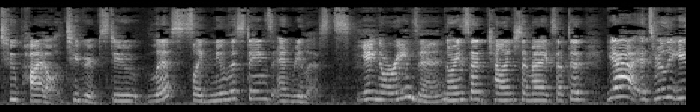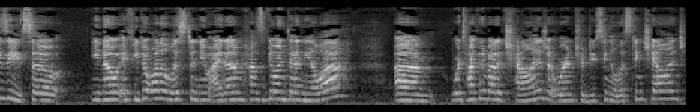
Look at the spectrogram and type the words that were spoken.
two pile, two groups. Do lists like new listings and relists. Yay, Noreen's in. Noreen said challenge semi accepted. Yeah, it's really easy. So you know, if you don't want to list a new item, how's it going, Daniela? Um, we're talking about a challenge that we're introducing a listing challenge.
